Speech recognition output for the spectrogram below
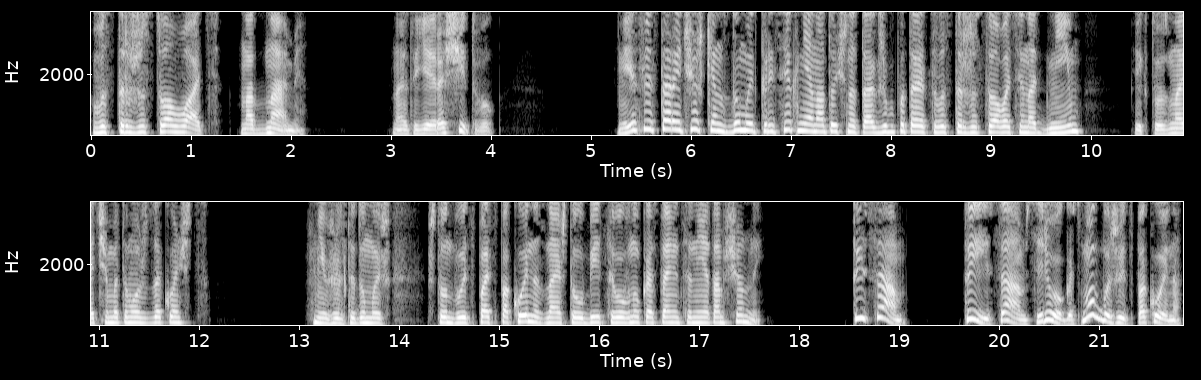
восторжествовать над нами. На это я и рассчитывал. Если старый Чешкин вздумает прийти к ней, она точно так же попытается восторжествовать и над ним, и кто знает, чем это может закончиться. Неужели ты думаешь, что он будет спать спокойно, зная, что убийца его внука останется неотомщенный? Ты сам, ты сам, Серега, смог бы жить спокойно?»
